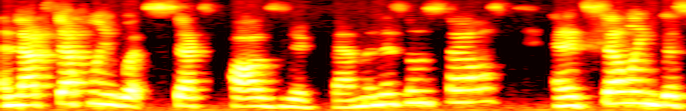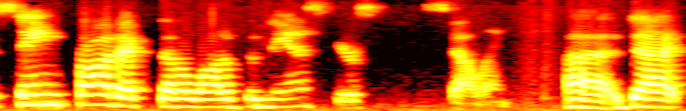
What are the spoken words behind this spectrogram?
And that's definitely what sex positive feminism sells. And it's selling the same product that a lot of the manosphere is selling. Uh, that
